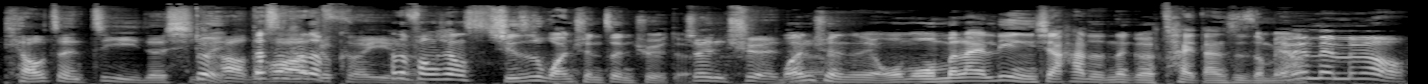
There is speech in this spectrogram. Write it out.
调整自己的喜好的，话但是他的就可以了。他的方向其实是完全正确的，正确的，完全正确。我们我们来练一下他的那个菜单是怎么样没有没有没有，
